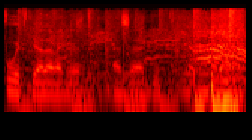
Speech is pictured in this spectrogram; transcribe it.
fújt ki a levegőt ezzel együtt.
